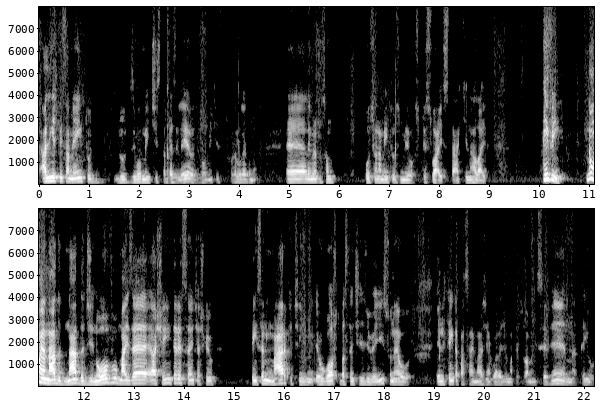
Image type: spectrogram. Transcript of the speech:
a linha de pensamento do desenvolvimentista brasileiro, desenvolvimentista de qualquer lugar do mundo. É, lembrando que são posicionamentos meus, pessoais, tá? Aqui na live. Enfim, não é nada, nada de novo, mas é, achei interessante. Acho que pensando em marketing, eu gosto bastante de ver isso, né? O, ele tenta passar a imagem agora de uma pessoa mais serena, tem o,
